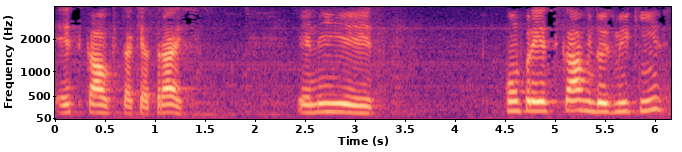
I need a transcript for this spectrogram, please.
Esse carro que está aqui atrás, ele comprei esse carro em 2015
